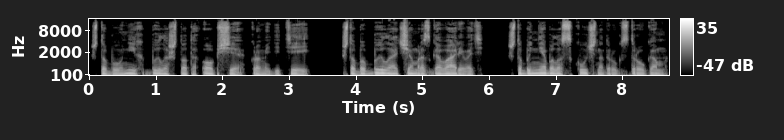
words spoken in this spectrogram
чтобы у них было что-то общее, кроме детей, чтобы было о чем разговаривать, чтобы не было скучно друг с другом.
